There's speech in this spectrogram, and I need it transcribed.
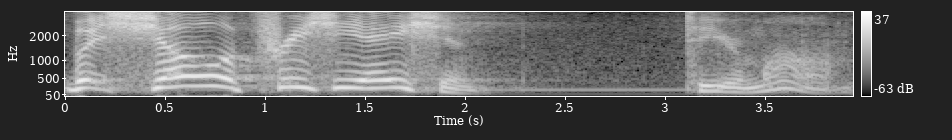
But show appreciation to your mom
